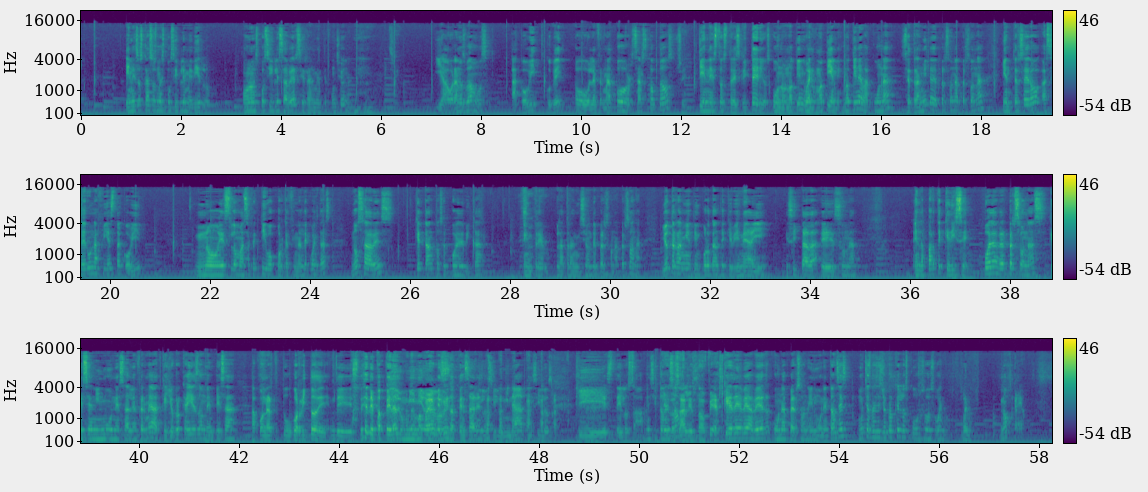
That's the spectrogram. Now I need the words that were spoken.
En esos casos no es posible medirlo o no es posible saber si realmente funciona. Sí. Y ahora nos vamos a COVID, COVID o la enfermedad por SARS-CoV-2 Sí. tiene estos tres criterios. Uno, no tiene, bueno, no tiene, no tiene vacuna, se transmite de persona a persona. Y en tercero, hacer una fiesta COVID no es lo más efectivo porque a final de cuentas no sabes qué tanto se puede evitar entre la transmisión de persona a persona. Y otra herramienta importante que viene ahí citada es una en la parte que dice puede haber personas que sean inmunes a la enfermedad, que yo creo que ahí es donde empieza a ponerte tu gorrito de, de, este, de papel aluminio De papel empiezas a pensar en los Illuminatis y los y este los ovnis y todo Que eso los aliens no que debe haber una persona inmune. Entonces, muchas veces yo creo que los cursos, bueno, bueno, no creo.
